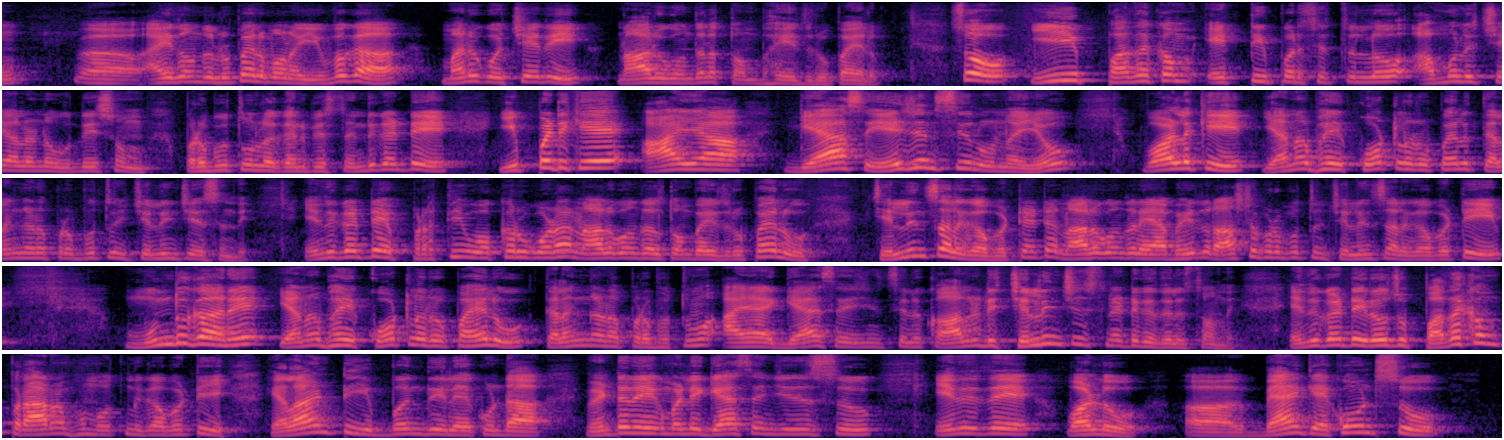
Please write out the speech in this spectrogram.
ఐదు వందల రూపాయలు మనం ఇవ్వగా మనకు వచ్చేది నాలుగు వందల తొంభై ఐదు రూపాయలు. సో ఈ పథకం ఎట్టి పరిస్థితుల్లో అమలు చేయాలన్న ఉద్దేశం ప్రభుత్వంలో కనిపిస్తుంది. ఎందుకంటే ఇప్పటికే ఆయా గ్యాస్ ఏజెన్సీలు ఉన్నాయో వాళ్ళకి ఎనభై కోట్ల రూపాయలు తెలంగాణ ప్రభుత్వం చెల్లించేసింది. ఎందుకంటే ప్రతి ఒక్కరు కూడా నాలుగు వందల తొంభై ఐదు రూపాయలు చెల్లించాలి కాబట్టి అంటే నాలుగు వందల యాభై ఐదు రాష్ట్ర ప్రభుత్వం చెల్లించాలి కాబట్టి ముందుగానే ఎనభై కోట్ల రూపాయలు తెలంగాణ ప్రభుత్వం ఆయా గ్యాస్ ఏజెన్సీలకు ఆల్రెడీ చెల్లించేసినట్టుగా తెలుస్తోంది. ఎందుకంటే ఈరోజు పథకం ప్రారంభమవుతుంది కాబట్టి ఎలాంటి ఇబ్బంది లేకుండా వెంటనే మళ్ళీ గ్యాస్ ఏజెన్సీస్ ఏదైతే వాళ్ళు బ్యాంక్ అకౌంట్స్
